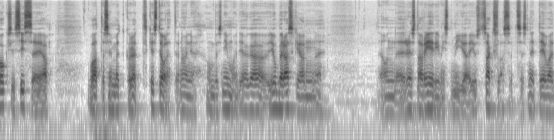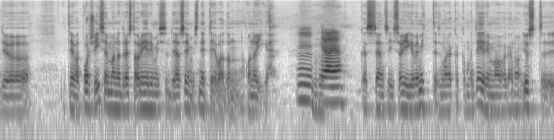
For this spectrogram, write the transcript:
boksi sisse ja vaatasime, et kurat, kes te olete, no on ju, umbes niimoodi, aga jube raske on, on restaureerimist müüa just sakslased, sest need teevad ju, teevad Porsche ise mõned restaureerimised ja see, mis need teevad, on, on õige Mm, ja, ja kas see on siis õige või mitte, siis ma ei hakka kommenteerima, aga no just äh,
